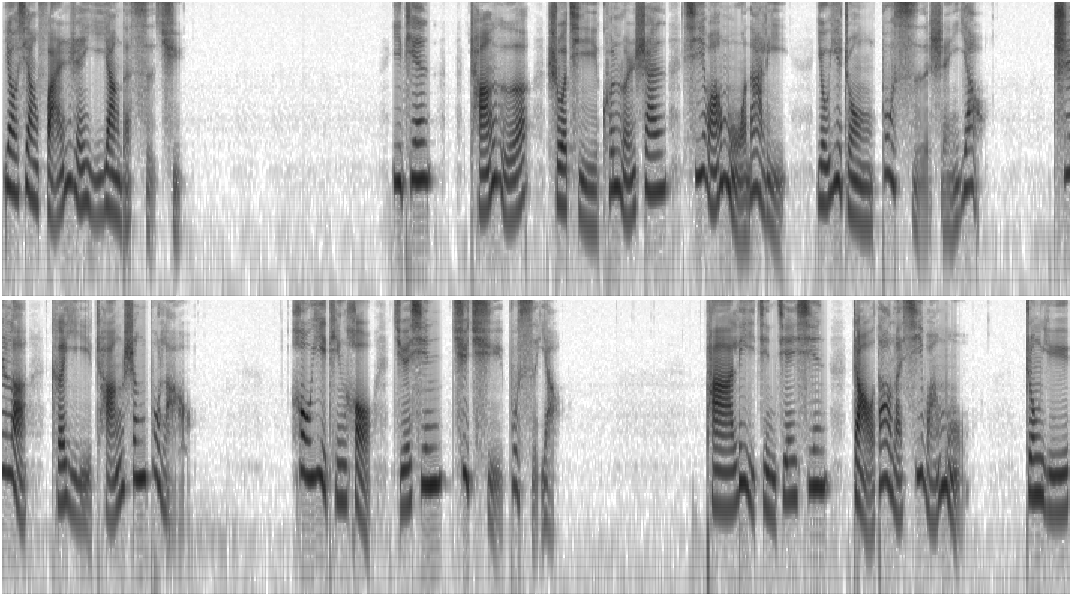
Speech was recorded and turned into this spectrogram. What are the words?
要像凡人一样的死去。一天，嫦娥。说起昆仑山西王母那里有一种不死神药，吃了可以长生不老。后羿听后决心去取不死药，他历尽艰辛找到了西王母，终于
